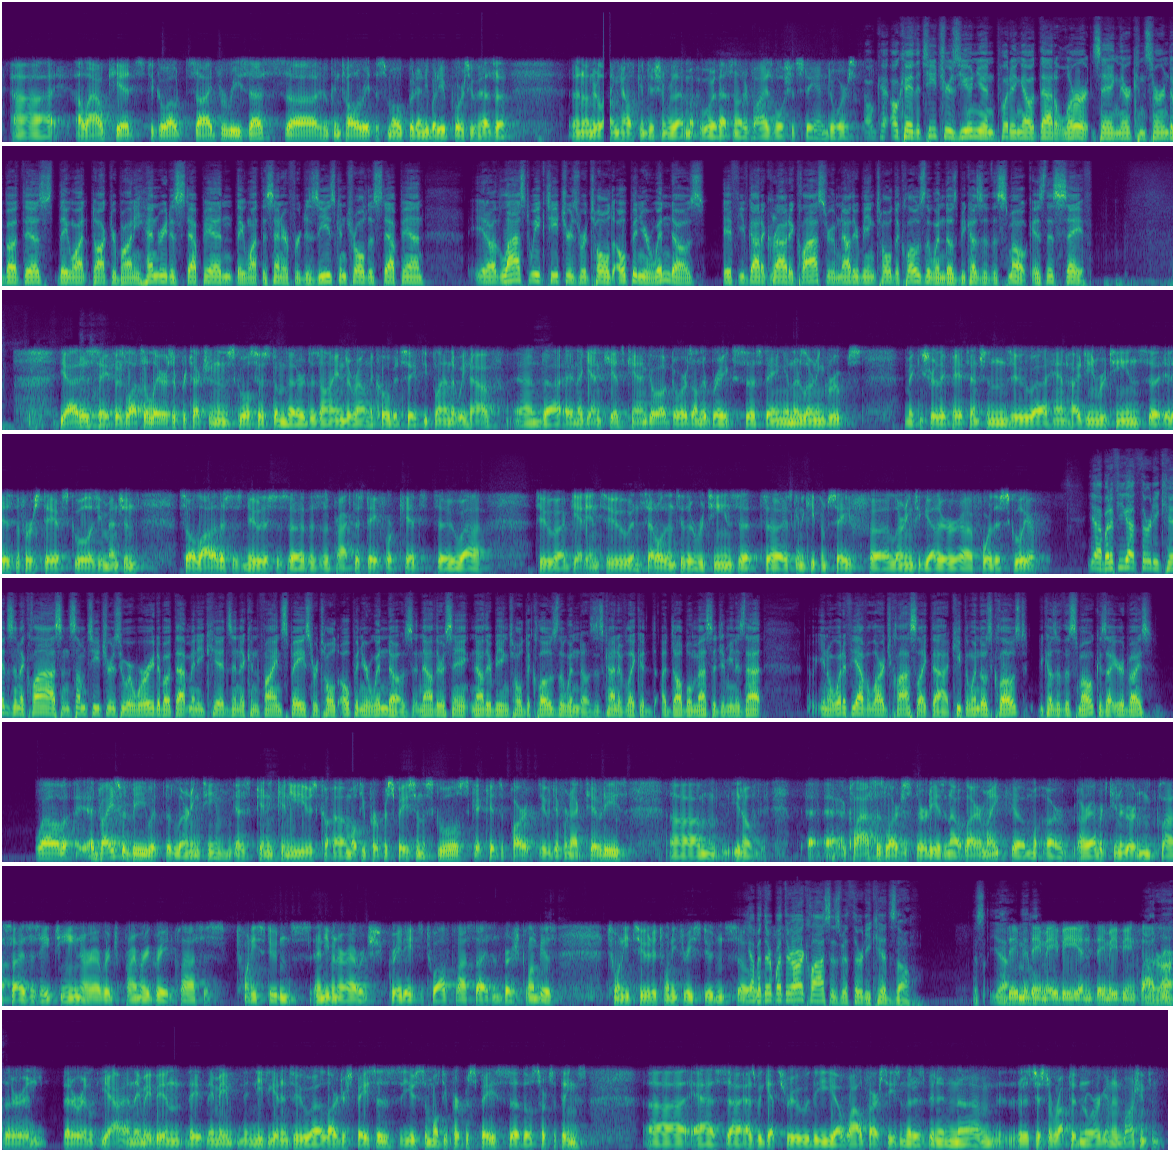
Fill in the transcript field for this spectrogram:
Uh, allow kids to go outside for recess uh, who can tolerate the smoke, but anybody, of course, who has a an underlying health condition where that where that's not advisable should stay indoors. Okay, okay. The teachers union putting out that alert saying they're concerned about this. They want Dr. Bonnie Henry to step in. They want the Center for Disease Control to step in. You know, last week teachers were told open your windows if you've got a mm-hmm. crowded classroom. Now they're being told to close the windows because of the smoke. Is this safe? Yeah, it is safe. There's lots of layers of protection in the school system that are designed around the COVID safety plan that we have. And uh, and again, kids can go outdoors on their breaks, uh, staying in their learning groups, making sure they pay attention to uh, hand hygiene routines. Uh, it is the first day of school, as you mentioned, so a lot of this is new. This is a this is a practice day for kids to. Uh, to uh, get into and settle into their routines that uh, is going to keep them safe uh, learning together uh, for this school year. Yeah, but if you got 30 kids in a class and some teachers who are worried about that many kids in a confined space were told open your windows and now they're saying now they're being told to close the windows. It's kind of like a, a double message. I mean, is that you know, what if you have a large class like that? Keep the windows closed because of the smoke? Is that your advice? Well, advice would be with the learning team is can can you use uh, multi-purpose space in the schools, get kids apart, do different activities. Um, you know, a class as large as 30 is an outlier, Mike. Um, our, our average kindergarten class size is 18. Our average primary grade class is 20 students. And even our average grade 8 to 12 class size in British Columbia is 22 to 23 students. So Yeah, but there, but there are classes with 30 kids, though. It's, yeah, they, they may be in they may be in classes are. that are in that are in yeah, and they may be in they they may they need to get into uh, larger spaces, use some multi-purpose space, uh, those sorts of things uh, as uh, as we get through the uh, wildfire season that has been in um, that has just erupted in Oregon and Washington.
